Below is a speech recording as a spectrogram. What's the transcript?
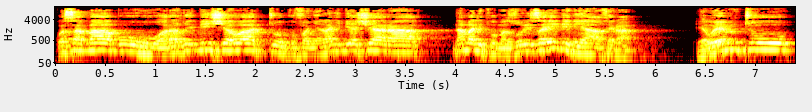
kwa sababu huwaraghibisha watu kufanya nanyi biashara na malipo mazuri zaidi ni akhera. Ewe mtu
